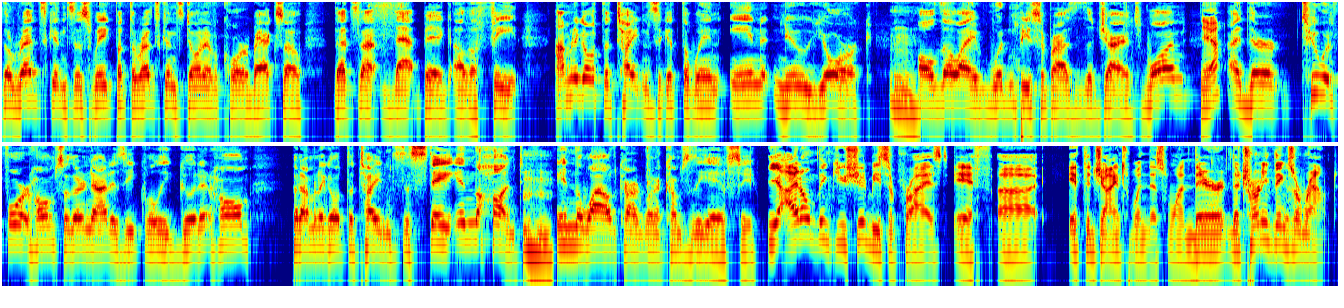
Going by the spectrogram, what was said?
the Redskins this week, but the Redskins don't have a quarterback, so that's not that big of a feat. I'm going to go with the Titans to get the win in New York. Hmm. Although I wouldn't be surprised if the Giants won. Yeah. They're two and four at home, so they're not as equally good at home. But I'm going to go with the Titans to stay in the hunt mm-hmm. in the wild card when it comes to the AFC. Yeah, I don't think you should be surprised if uh, if the Giants win this one. They're they're turning things around.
